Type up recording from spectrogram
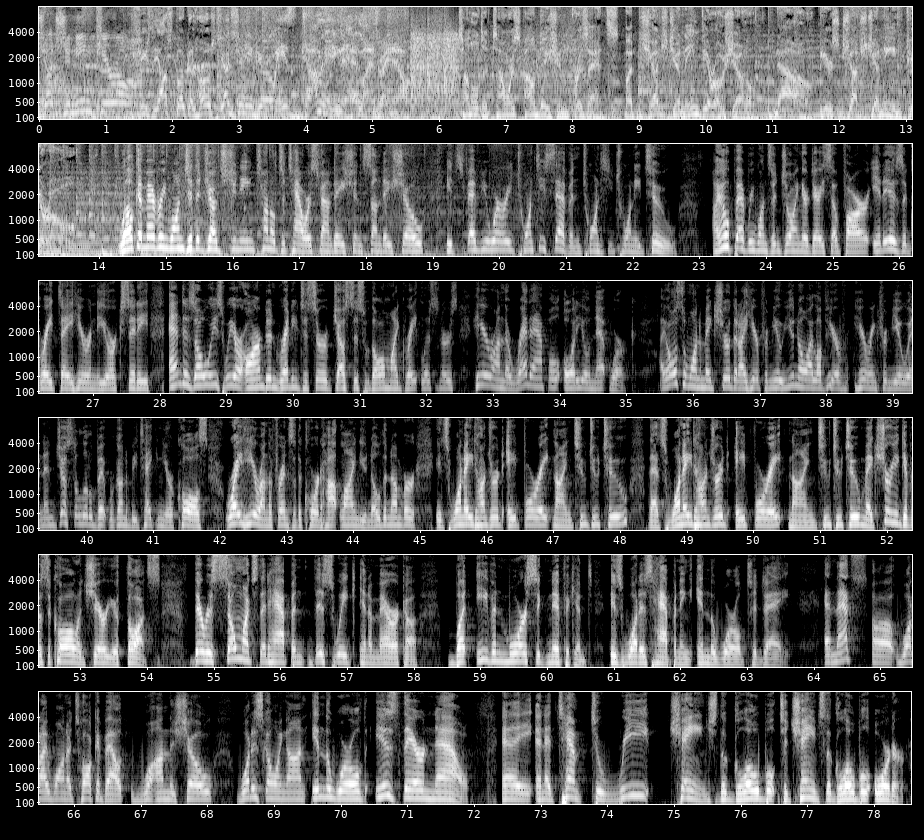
Judge Jeanine Pirro. She's the outspoken host. Judge Jeanine Pirro is dominating the headlines right now. Tunnel to Towers Foundation presents the Judge Jeanine Pirro Show. Now, here's Judge Jeanine Pirro. Welcome, everyone, to the Judge Jeanine Tunnel to Towers Foundation Sunday show. It's February 27, 2022. I hope everyone's enjoying their day so far. It is a great day here in New York City. And as always, we are armed and ready to serve justice with all my great listeners here on the Red Apple Audio Network. I also want to make sure that I hear from you. You know, I love hear, hearing from you. And in just a little bit, we're going to be taking your calls right here on the Friends of the Court hotline. You know the number. It's 1 800 848 9222. That's 1 800 848 9222. Make sure you give us a call and share your thoughts. There is so much that happened this week in America, but even more significant is what is happening in the world today. And that's uh, what I want to talk about on the show. What is going on in the world? Is there now a an attempt to re change the global to change the global order?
